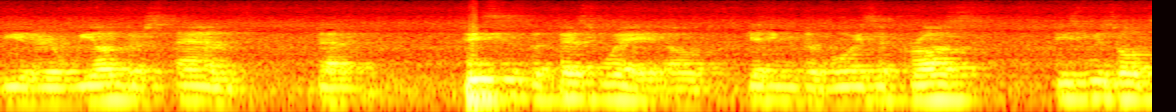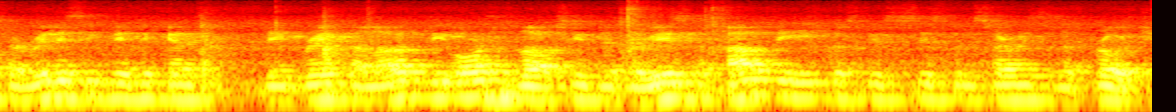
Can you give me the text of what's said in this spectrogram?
leader, we understand that this is the best way of getting the voice across. These results are really significant. They break a lot of the orthodoxy that there is about the ecosystem services approach.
